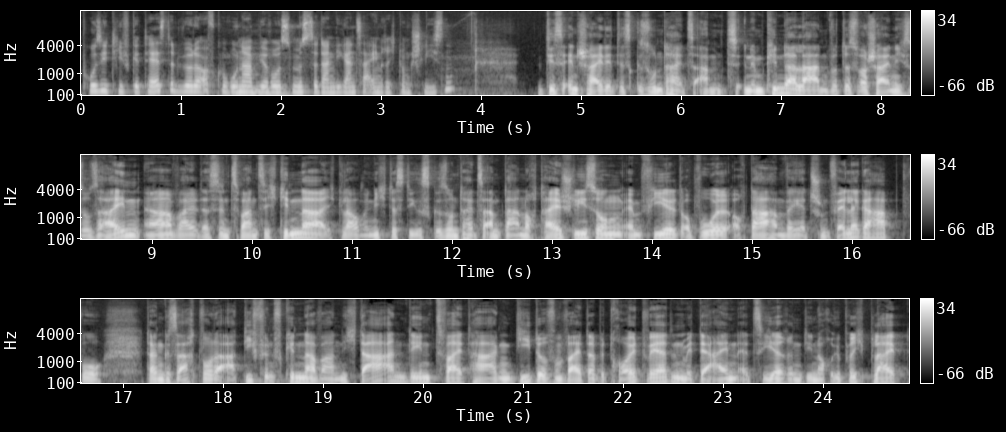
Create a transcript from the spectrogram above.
positiv getestet würde auf Coronavirus, mhm. müsste dann die ganze Einrichtung schließen? Das entscheidet das Gesundheitsamt. In einem Kinderladen wird es wahrscheinlich so sein, ja, weil das sind 20 Kinder. Ich glaube nicht, dass dieses Gesundheitsamt da noch Teilschließungen empfiehlt, obwohl auch da haben wir jetzt schon Fälle gehabt, wo dann gesagt wurde, ah, die fünf Kinder waren nicht da an den zwei Tagen, die dürfen weiter betreut werden mit der einen Erzieherin, die noch übrig bleibt.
